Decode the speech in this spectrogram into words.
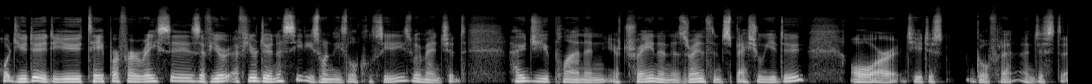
What do you do? Do you taper for races? If you're if you're doing a series, one of these local series we mentioned, how do you plan in your training? Is there anything special you do, or do you just go for it and just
